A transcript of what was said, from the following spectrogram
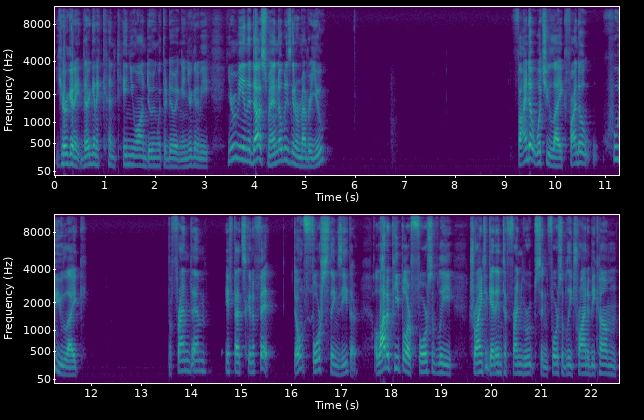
You're to they're to continue on doing what they're doing and you're to be you're to be in the dust, man. Nobody's to remember you. Find out what you like, find out who you like, befriend them if that's going to fit. Don't force things either. A lot of people are forcibly trying to get into friend groups and forcibly trying to become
